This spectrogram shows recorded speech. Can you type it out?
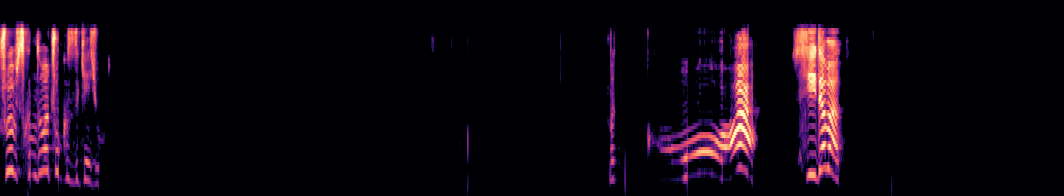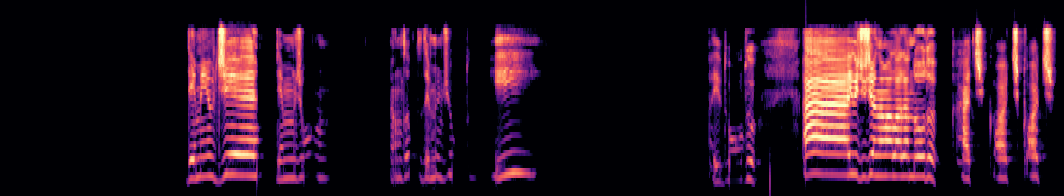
Şöyle bir sıkıntı var. Çok hızlı gece oldu. Bak. Oha! Seed'e bak. Demirci. Demirci var mı? Yan tarafta demirci yoktu. İyi. Hayır doğdu. Aa, yüce canavarlardan doğdu. Kaç kaç kaç.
